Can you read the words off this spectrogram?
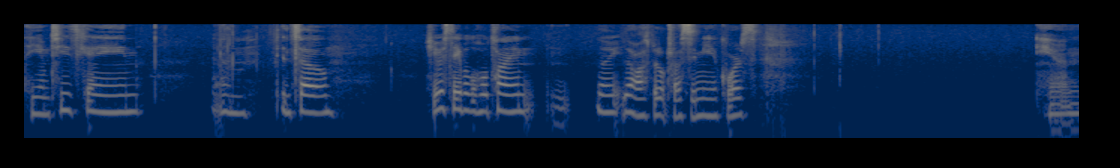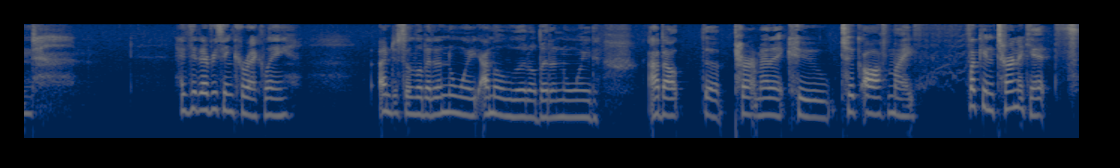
the EMTs came. Um, and so she was stable the whole time. The, the hospital trusted me, of course. And I did everything correctly. I'm just a little bit annoyed. I'm a little bit annoyed about the paramedic who took off my fucking tourniquets.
